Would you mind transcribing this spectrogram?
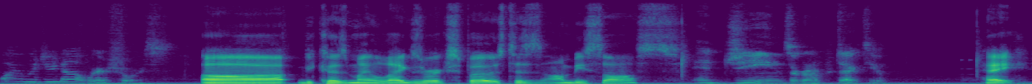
Why would you not wear shorts? Uh, because my legs are exposed to zombie sauce. And jeans are gonna protect you. Hey,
